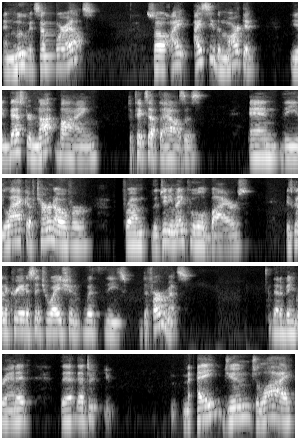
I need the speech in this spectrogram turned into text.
and move it somewhere else? So I, I see the market, the investor not buying to fix up the houses and the lack of turnover from the Ginnie Mae pool of buyers is going to create a situation with these deferments that have been granted that, that May, June, July,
